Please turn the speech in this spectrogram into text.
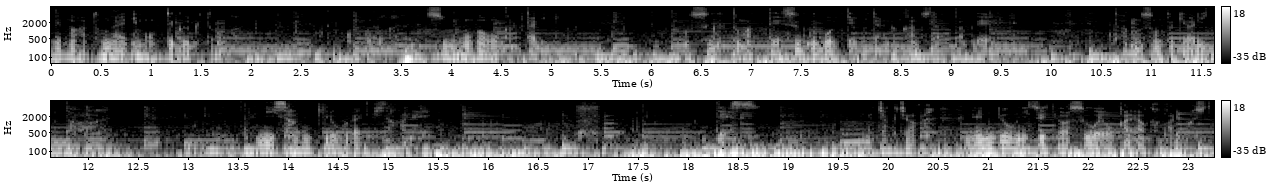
でまあ都内に持ってくるとこう信号が多かったりこうすぐ止まってすぐ動いてみたいな感じだったんで多分その時はリッター23キロぐらいでしたかね。です。めちゃくちゃ燃料についてはすごいお金がかかりました。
